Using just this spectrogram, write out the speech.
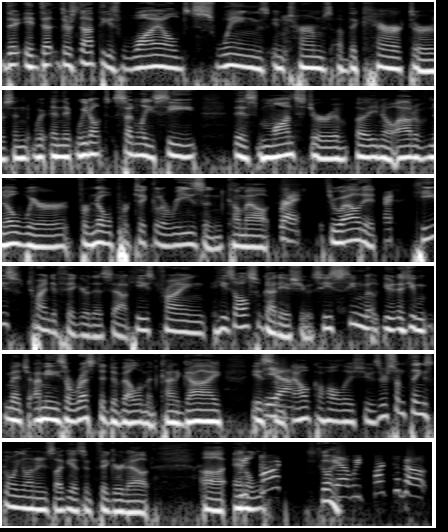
the, it, there's not these wild swings in terms of the characters, and we, and that we don't suddenly see this monster, of, uh, you know, out of nowhere for no particular reason come out. Right. Throughout it, he's trying to figure this out. He's trying. He's also got issues. He's seen, as you mentioned. I mean, he's a arrested development kind of guy. He has Yeah. some alcohol issues. There's some things going on in his life he hasn't figured out. Uh, and we a, talked, go ahead. Yeah, we talked about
